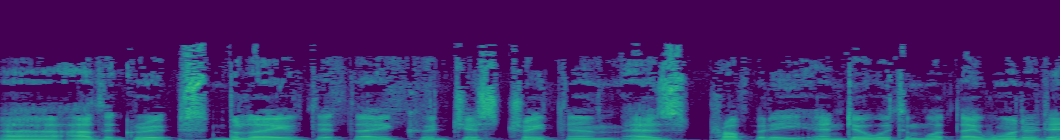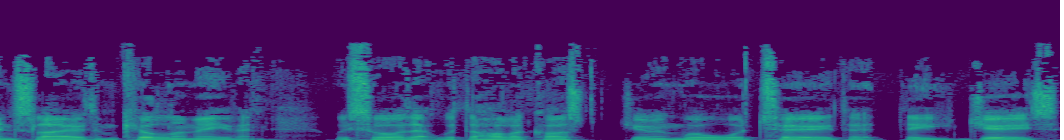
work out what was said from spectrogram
uh, other groups believed that they could just treat them as property and do with them what they wanted, enslave them, kill them even. We saw that with the Holocaust during World War II, that the Jews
